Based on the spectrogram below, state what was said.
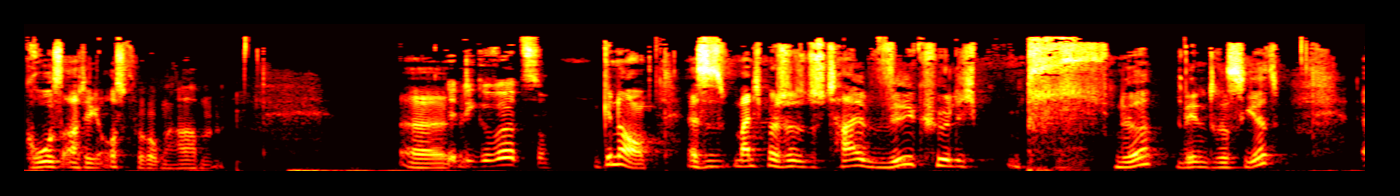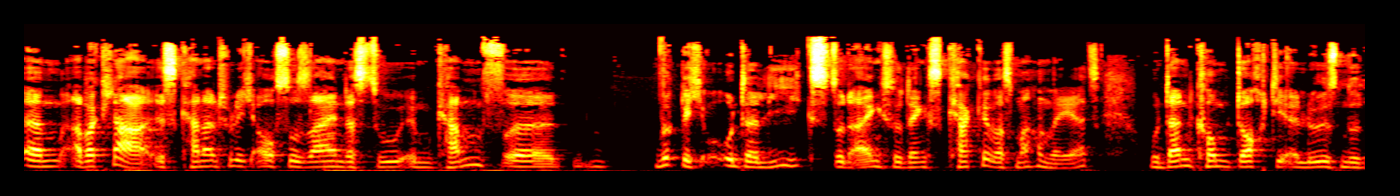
großartige Auswirkungen haben. Äh, ja, die Gewürze. Genau. Es ist manchmal schon total willkürlich, pff, ne, wen interessiert. Ähm, aber klar, es kann natürlich auch so sein, dass du im Kampf äh, wirklich unterliegst und eigentlich so denkst, Kacke, was machen wir jetzt? Und dann kommt doch die erlösende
